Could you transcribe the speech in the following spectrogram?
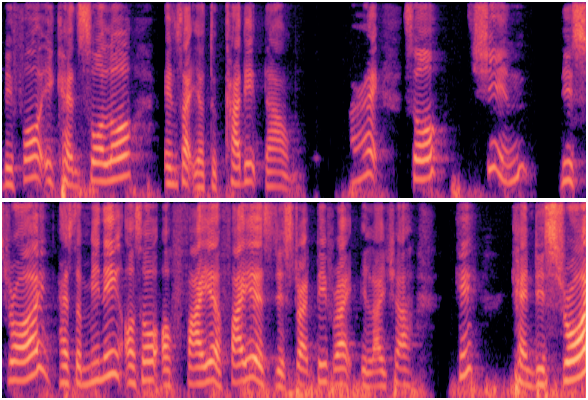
before it can swallow inside. You have to cut it down. All right. So shin, destroy, has the meaning also of fire. Fire is destructive, right, Elijah? Okay. Can destroy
